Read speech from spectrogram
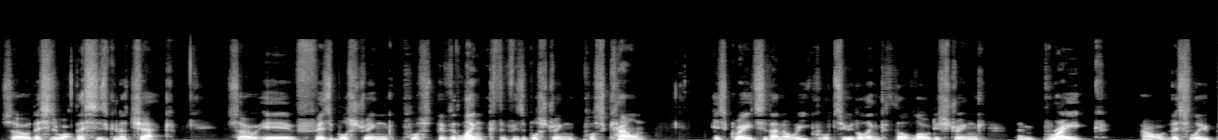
So this is what this is going to check. So if visible string plus, if the length of visible string plus count is greater than or equal to the length of the loaded string, then break out of this loop.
